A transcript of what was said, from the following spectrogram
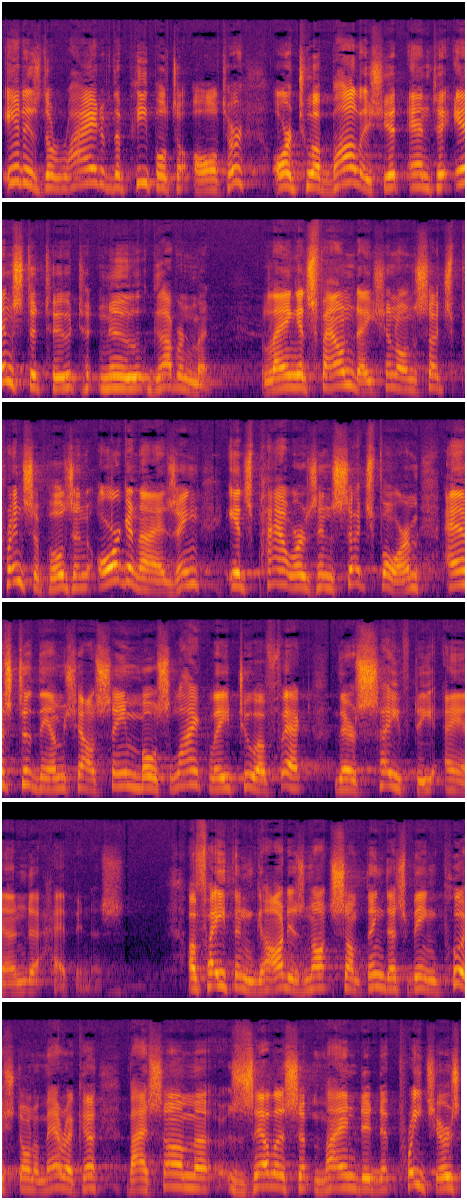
it is the right of the people to alter or to abolish it and to institute new government, laying its foundation on such principles and organizing its powers in such form as to them shall seem most likely to affect their safety and happiness. A faith in God is not something that's being pushed on America by some uh, zealous minded preachers,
